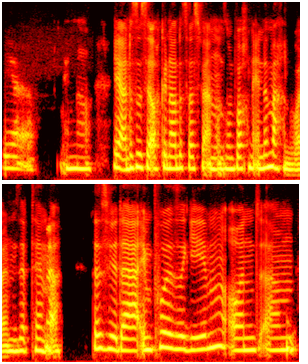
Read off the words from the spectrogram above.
Ja. Genau. Ja, und das ist ja auch genau das, was wir an unserem Wochenende machen wollen im September. Ja. Dass wir da Impulse geben und ähm,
